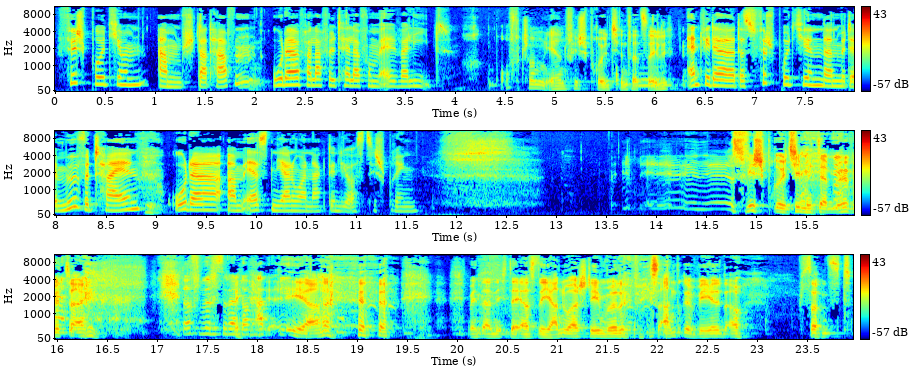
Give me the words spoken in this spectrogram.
Fischbrötchen am Stadthafen oder Falafelteller vom El Walid? oft schon eher ein Fischbrötchen tatsächlich. Entweder das Fischbrötchen dann mit der Möwe teilen hm. oder am 1. Januar nackt in die Ostsee springen. Das Fischbrötchen mit der Möwe teilen. Das würdest du dann doch abgeben. Ja. Wenn da nicht der 1. Januar stehen würde, würde ich das andere wählen, aber sonst.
